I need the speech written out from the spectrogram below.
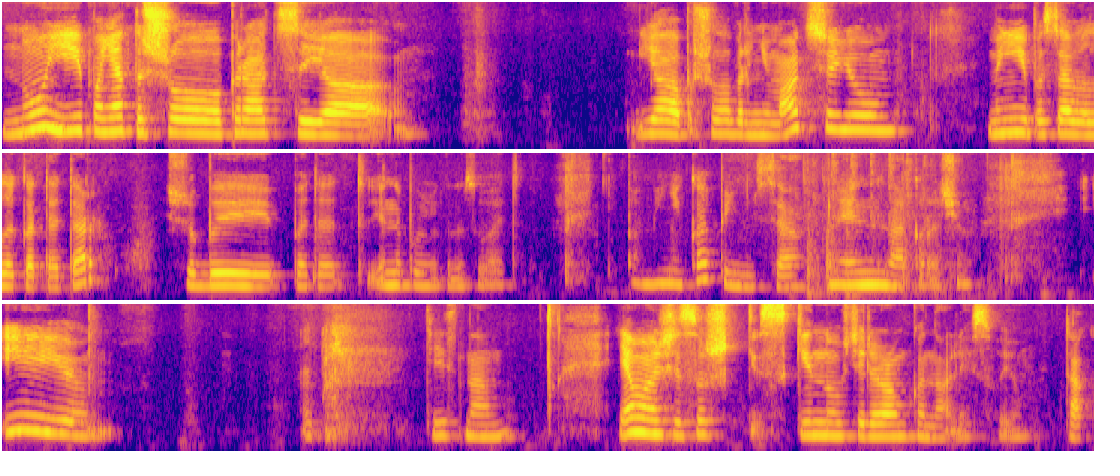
Ну і понятно, що операція. Я прийшла в реанімацію. Мені поставили катетер, щоб я не пам'ятаю, як називається. Типа міні-капельниця. Ну, я не знаю, коротше. І дійсно. Я вам ще скину в телеграм-каналі свою. Так.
